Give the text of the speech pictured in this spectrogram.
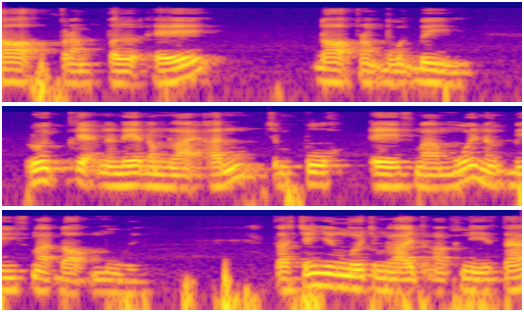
ដក 7a ដក 9b រួចគណនាតម្លៃ n ចំពោះ a ស្មើ1និង b ស្មើដក1តោះអញ្ចឹងយើងមើលចម្លើយទាំងអស់គ្នាតើ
